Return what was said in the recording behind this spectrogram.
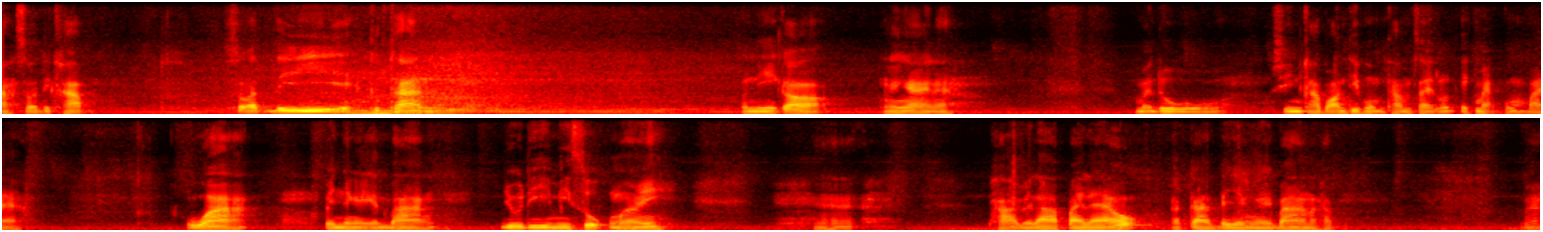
อะสวัสดีครับ สวัสดีทุกท่าน วันนี้ก็ง่ายๆนะ มาดูชิ้นคาร์บอนที่ผมทำใส่รถ X Max ผมไป ว่าเป็นยังไงกันบ้าง อยู่ดีมีสุขไหมนะฮะผ่านเวลาไปแล้วอาการเป็นยังไงบ้างนะครับนะ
